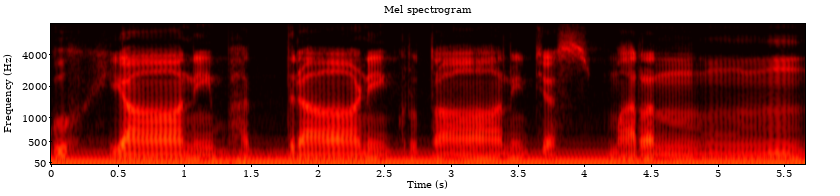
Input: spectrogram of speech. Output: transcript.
गुह्यानि भद्राणि कृतानि च स्मरन्।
